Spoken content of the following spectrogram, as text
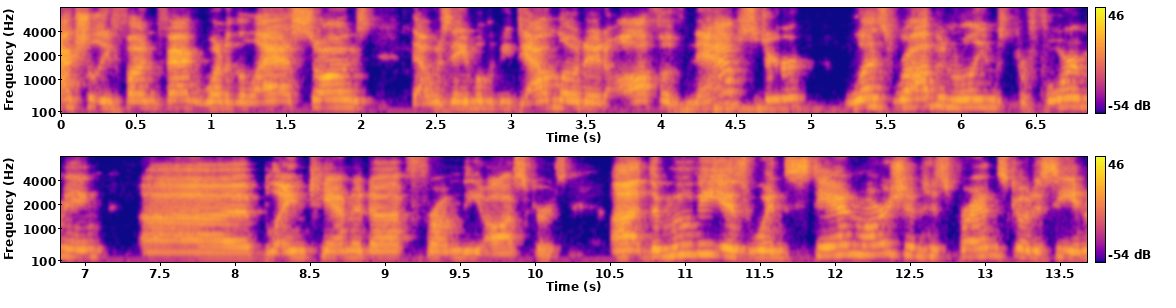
Actually, fun fact: one of the last songs that was able to be downloaded off of Napster was Robin Williams performing uh, "Blame Canada" from the Oscars. Uh, the movie is when Stan Marsh and his friends go to see an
